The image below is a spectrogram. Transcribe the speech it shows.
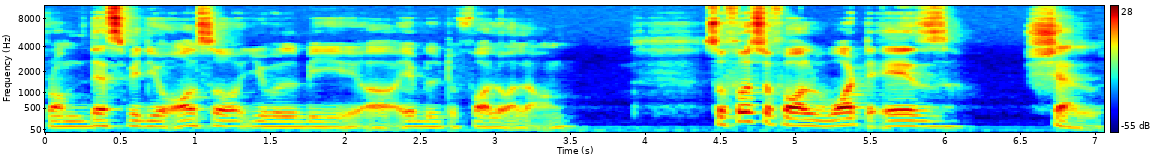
from this video also you will be uh, able to follow along. So first of all what is shell?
